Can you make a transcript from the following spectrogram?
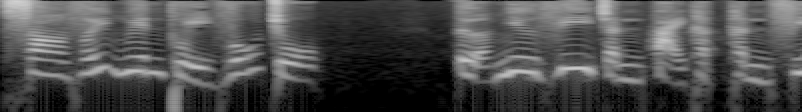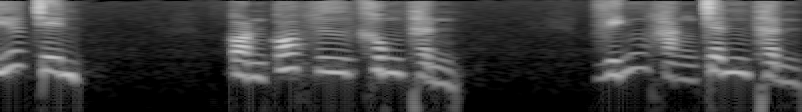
So với nguyên thủy vũ trụ. Tựa như vi trần tại thật thần phía trên. Còn có hư không thần. Vĩnh hằng chân thần.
